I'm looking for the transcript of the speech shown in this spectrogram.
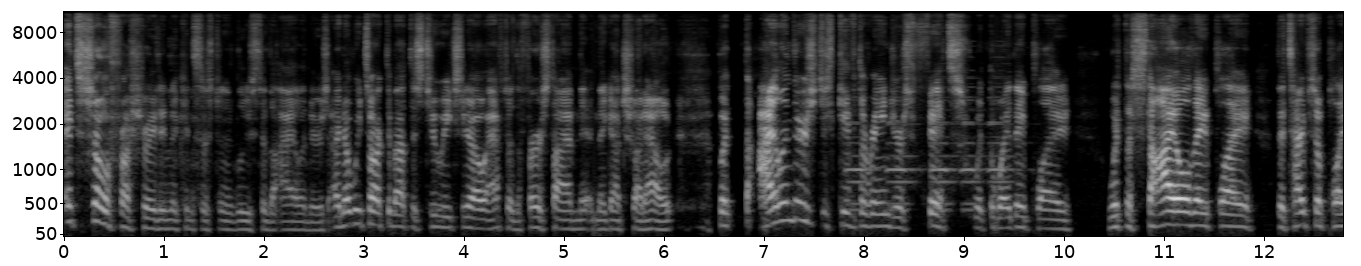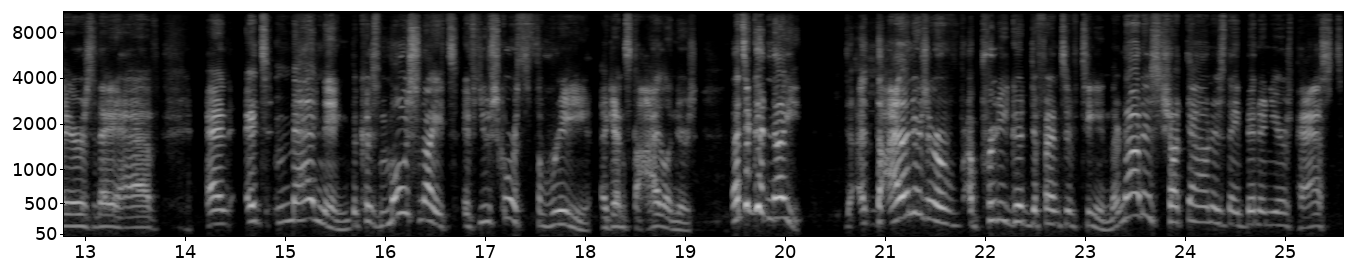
it's so frustrating to consistently lose to the Islanders. I know we talked about this two weeks ago after the first time and they got shut out, but the Islanders just give the Rangers fits with the way they play, with the style they play, the types of players they have. And it's maddening because most nights, if you score three against the Islanders, that's a good night. The uh, Islanders are a- a pretty good defensive team. They're not as shut down as they've been in years past,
